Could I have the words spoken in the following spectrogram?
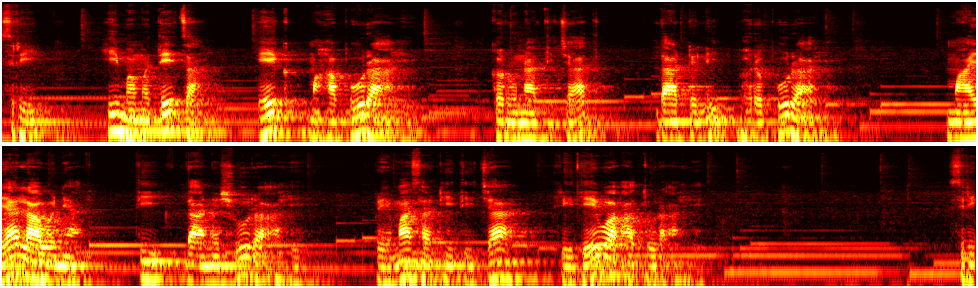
श्री ही ममतेचा एक महापूर आहे. करुणा तिच्यात दाटली भरपूर आहे. माया लावण्यात ती दानशूर आहे. प्रेमासाठी तिच्या त्रिदेव आतुर आहे. स्त्री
